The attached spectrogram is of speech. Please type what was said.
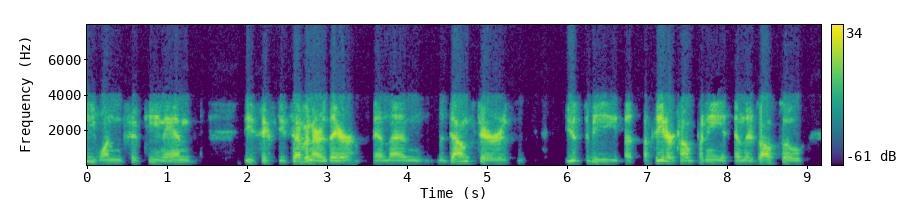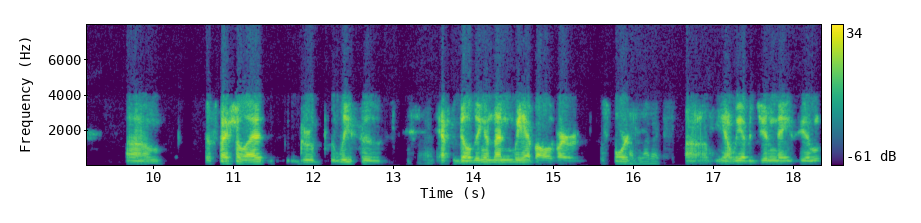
D115 and D67 are there, and then the downstairs used to be a, a theater company, and there's also um, the special ed group leases half the building, and then we have all of our sports Athletics. uh, you know, we have a gymnasium,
